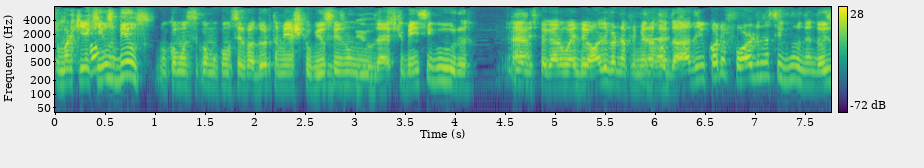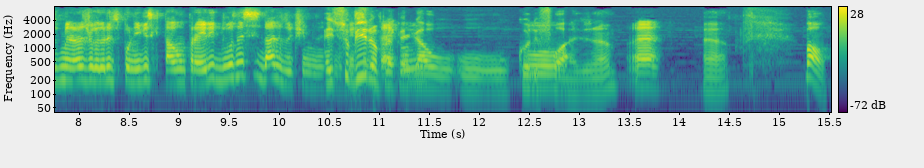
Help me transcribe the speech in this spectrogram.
Eu marquei aqui vamos... os Bills como, como conservador também. Acho que o Bills fez um Bills. draft bem seguro. É. Eles pegaram o Ed Oliver na primeira rodada e o Corey Ford na segunda, né? Dois melhores jogadores disponíveis que estavam para ele e duas necessidades do time. Né? Eles subiram para pegar o, o Corey o... Ford, né? É. é. Bom,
